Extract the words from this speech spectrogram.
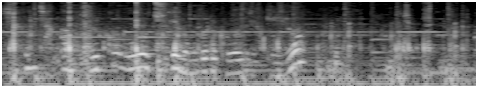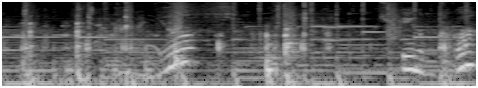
지금 잠깐 불 끄고 죽의 농도를 보여드릴게요. 죽의 농도가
